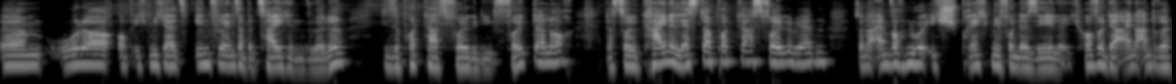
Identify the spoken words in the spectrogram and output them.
ähm, oder ob ich mich als Influencer bezeichnen würde. Diese Podcast-Folge, die folgt da noch. Das soll keine Lester-Podcast-Folge werden, sondern einfach nur, ich spreche mir von der Seele. Ich hoffe, der eine andere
